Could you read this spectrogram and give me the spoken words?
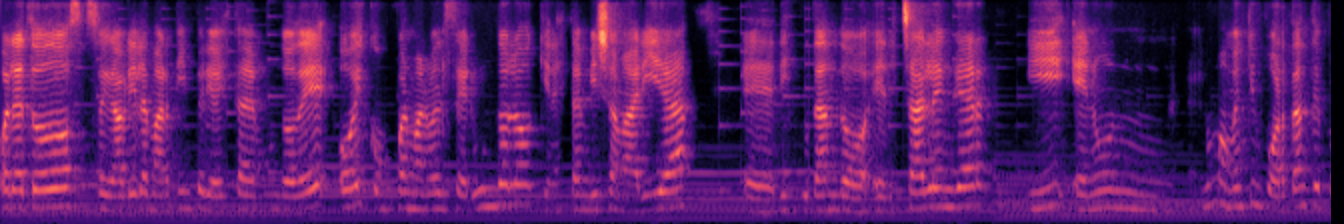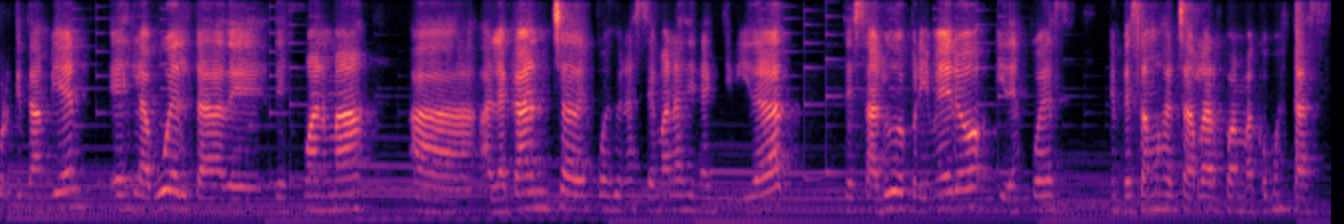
Hola a todos, soy Gabriela Martín, periodista de Mundo D. Hoy con Juan Manuel Cerúndolo, quien está en Villa María eh, disputando el Challenger y en un, en un, momento importante porque también es la vuelta de, de Juanma a, a la cancha después de unas semanas de inactividad. Te saludo primero y después empezamos a charlar. Juanma, ¿cómo estás?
